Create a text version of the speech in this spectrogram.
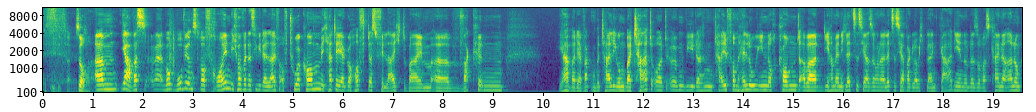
Ist Ibiza, ja. So, ähm, ja, was, äh, wo, wo, wir uns drauf freuen, ich hoffe, dass sie wieder live auf Tour kommen. Ich hatte ja gehofft, dass vielleicht beim äh, Wacken, ja, bei der Wacken-Beteiligung bei Tatort irgendwie ein Teil vom Halloween noch kommt, aber die haben ja nicht letztes Jahr, sondern letztes Jahr war, glaube ich, Blind Guardian oder sowas, keine Ahnung.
